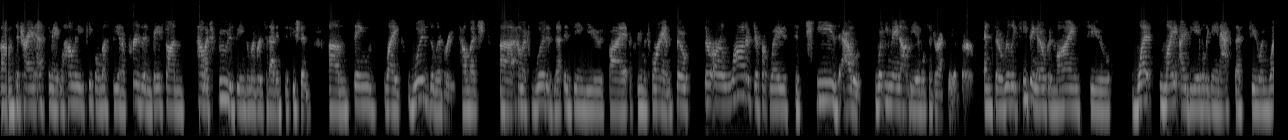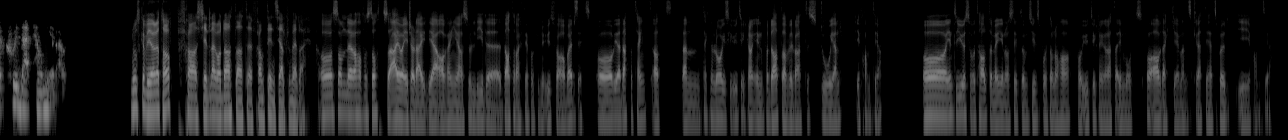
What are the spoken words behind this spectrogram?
um, to try and estimate well, how many people must be in a prison based on how much food is being delivered to that institution. Um, things like wood deliveries, how much uh, how much wood is net, is being used by a crematorium. So there are a lot of different ways to tease out what you may not be able to directly observe. And so really keeping an open mind to what might I be able to gain access to and what could that tell me about. Nå skal vi gjøre et hopp fra kilder og data til framtidens hjelpemidler. Og som dere har forstått, så er jo HRDAG de er avhengig av solide dataverktøy for å kunne utføre arbeidet sitt. Og vi har derfor tenkt at den teknologiske utviklingen innenfor data vil være til stor hjelp i framtida. Og I intervjuet så fortalte Megan oss litt om synspunktene hun har på utviklinga retta inn mot å avdekke menneskerettighetsbrudd i framtida.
